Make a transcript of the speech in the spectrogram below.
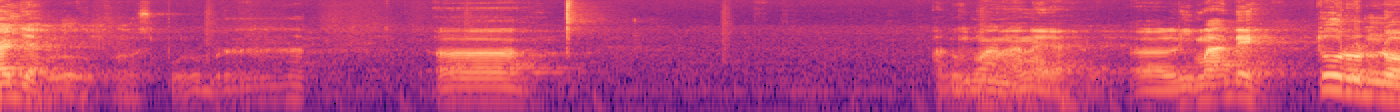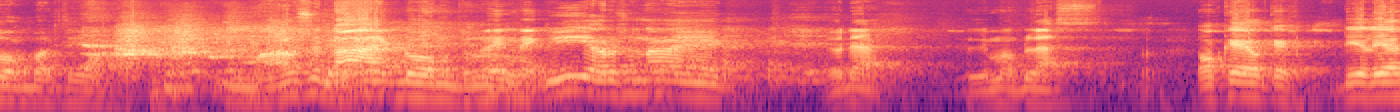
aja. Kalau 10 berat. Eh Aduh Gimana? gimana, ya? Eh, 5 deh. Turun dong berarti. Lima harusnya naik dong. turun. Naik, naik. Iya harusnya naik. Yaudah, 15. Oke oke, deal ya.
